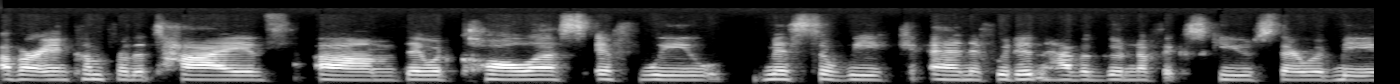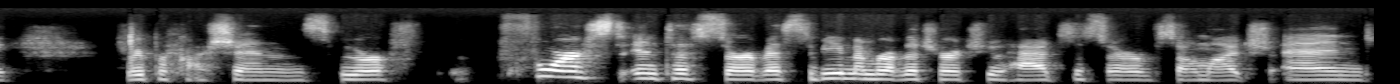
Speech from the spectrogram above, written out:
of our income for the tithe. Um, they would call us if we missed a week and if we didn't have a good enough excuse there would be repercussions. We were f- forced into service to be a member of the church who had to serve so much and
